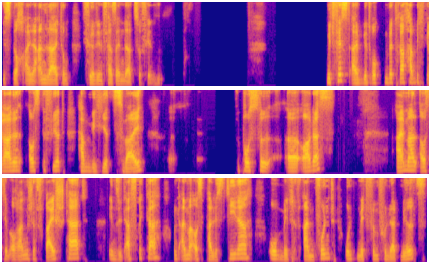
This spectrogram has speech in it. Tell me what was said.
ist noch eine Anleitung für den Versender zu finden. Mit fest eingedruckten Betrag habe ich gerade ausgeführt, haben wir hier zwei Postal äh, Orders. Einmal aus dem Orange Freistaat in Südafrika und einmal aus Palästina, oben mit einem Pfund und mit 500 Mils.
